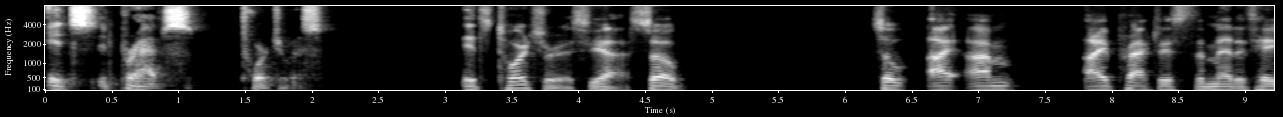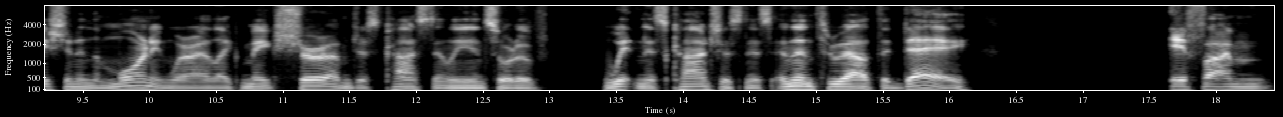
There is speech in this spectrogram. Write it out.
it's it perhaps tortuous. It's torturous. Yeah. So, so I, I'm, I practice the meditation in the morning where I like make sure I'm just constantly in sort of witness consciousness. And then throughout the day, if I'm,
